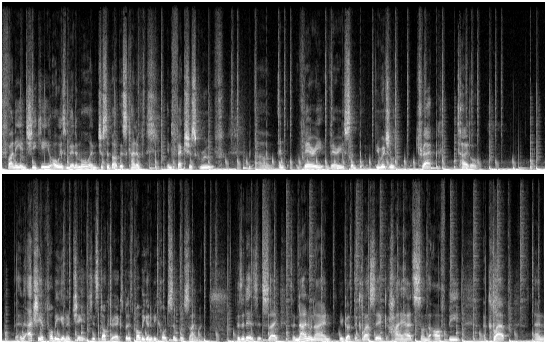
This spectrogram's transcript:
funny and cheeky, always minimal, and just about this kind of infectious groove. Um, and very, very simple. The original track title, and actually, it's probably going to change. It's Dr. X, but it's probably going to be called Simple Simon. Because it is. It's like, it's a 909, you've got the classic hi hats on the offbeat, a clap, and,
